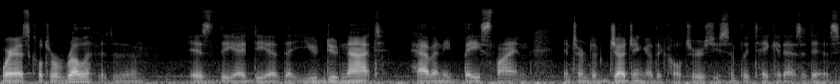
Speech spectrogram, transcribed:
Whereas cultural relativism is the idea that you do not have any baseline in terms of judging other cultures. You simply take it as it is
